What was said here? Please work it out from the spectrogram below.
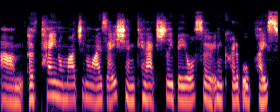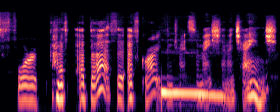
um, of pain or marginalization can actually be also an incredible place for kind of a birth of growth and transformation and change.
